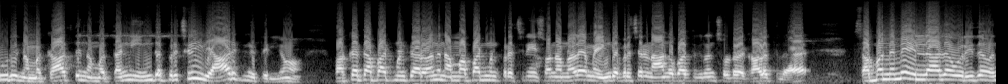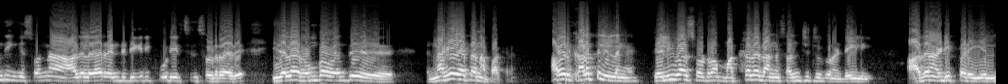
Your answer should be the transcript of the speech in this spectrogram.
ஊரு நம்ம காத்து நம்ம தண்ணி இந்த பிரச்சனை இது யாருக்குங்க தெரியும்? பக்கத்து அபார்ட்மெண்ட்கார வந்து நம்ம அபார்ட்மெண்ட் பிரச்சனையை சொன்னோம்னால நம்ம எங்க பிரச்சனை நாங்க பாத்துக்கிறோம்னு சொல்ற காலத்துல சம்பந்தமே இல்லாத ஒரு இதை வந்து இங்க சொன்னா அதுல வேற ரெண்டு டிகிரி கூடிருச்சுன்னு சொல்றாரு. இதெல்லாம் ரொம்ப வந்து நகையாத்தான் நான் பாக்குறேன் அவர் களத்தில் இல்லைங்க. தெளிவா சொல்றோம். மக்களை நாங்க சந்திச்சுட்டு இருக்கிறோம் டெய்லி அதன் அடிப்படையில்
